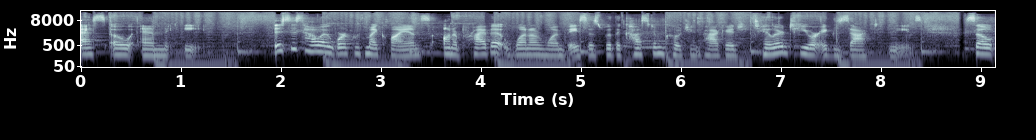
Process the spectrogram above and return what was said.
S O M E. This is how I work with my clients on a private one on one basis with a custom coaching package tailored to your exact needs. So,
